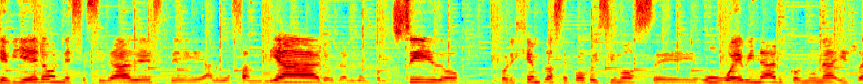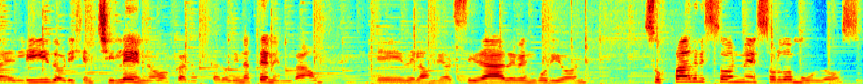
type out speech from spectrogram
que vieron necesidades de algún familiar o de algún conocido. Por ejemplo, hace poco hicimos eh, un webinar con una israelí de origen chileno, Carolina Tenenbaum, eh, de la Universidad de Ben Gurion. Sus padres son eh, sordomudos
